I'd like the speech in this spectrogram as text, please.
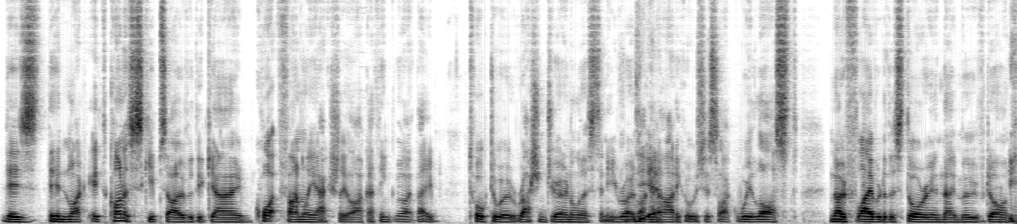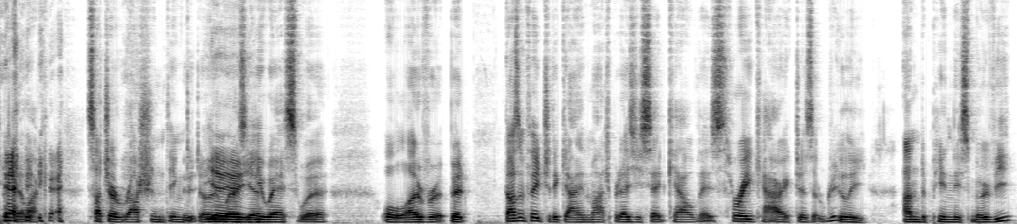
there's then like it kind of skips over the game quite funnily actually. Like I think like they talked to a Russian journalist and he wrote like an article. It was just like we lost no flavor to the story and they moved on. Yeah, they're like yeah. such a Russian thing to do, Yeah, yeah, whereas yeah. the US were all over it. But doesn't feature the game much. But as you said, Cal, there's three characters that really underpin this movie.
